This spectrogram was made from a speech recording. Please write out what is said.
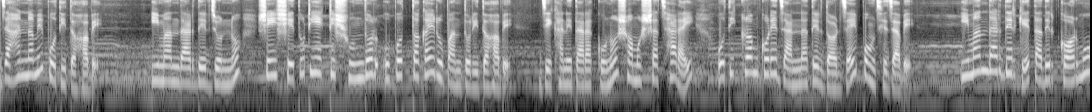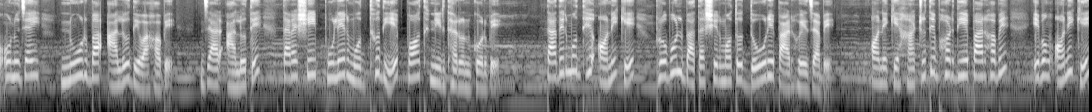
জাহান্নামে পতিত হবে। ইমানদারদের জন্য সেই সেতুটি একটি সুন্দর উপত্যকায় রূপান্তরিত হবে, যেখানে তারা কোনো সমস্যা ছাড়াই অতিক্রম করে জান্নাতের দরজায় পৌঁছে যাবে। ইমানদারদেরকে তাদের কর্ম অনুযায়ী নূর বা আলো দেওয়া হবে যার আলোতে তারা সেই পুলের মধ্য দিয়ে পথ নির্ধারণ করবে। তাদের মধ্যে অনেকে প্রবল বাতাসের মতো দৌড়ে পার হয়ে যাবে। অনেকে হাঁটুতে ভর দিয়ে পার হবে এবং অনেকে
